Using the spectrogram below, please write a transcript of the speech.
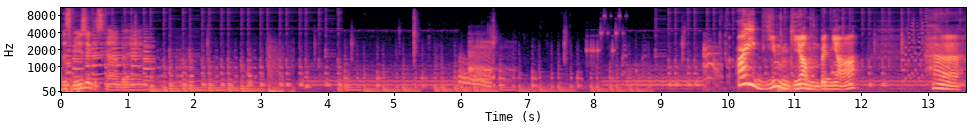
This music is kind of banging. I yum yum banya. Huh.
